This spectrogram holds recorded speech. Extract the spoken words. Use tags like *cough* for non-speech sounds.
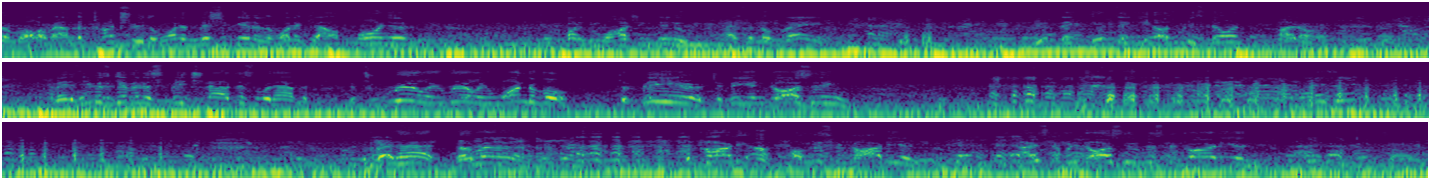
around the country, the one in Michigan and the one in California, the one in Washington who has no brain. *laughs* you think you think he knows what he's doing? I don't. I mean, if he was giving a speech now, this would happen. It's really, really wonderful to be here, to be endorsing. Uh, *laughs* what is it? Red the red, the Guardian. Oh, Mr. Guardian. Nice to endorse you, Mr. Guardian. Sorry.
